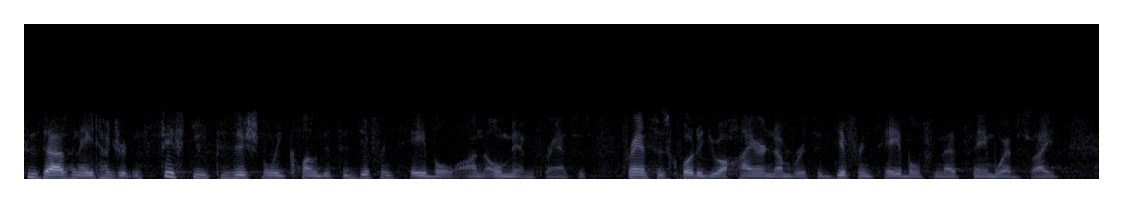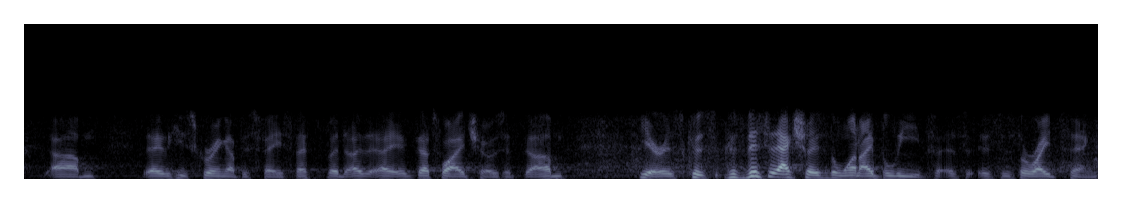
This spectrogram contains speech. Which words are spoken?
2,850 positionally cloned. It's a different table on OMIM, Francis. Francis quoted you a higher number. It's a different table from that same website. Um, uh, he's screwing up his face, that's, but I, I, that's why I chose it. Um, here is because this actually is the one I believe is, is, is the right thing.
